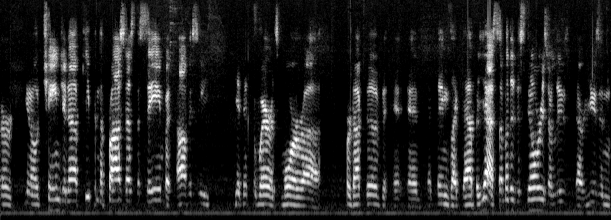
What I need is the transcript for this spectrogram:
are you know, changing up, keeping the process the same, but obviously getting it to where it's more uh, productive and, and, and, things like that. But yeah, some of the distilleries are, lose, are using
